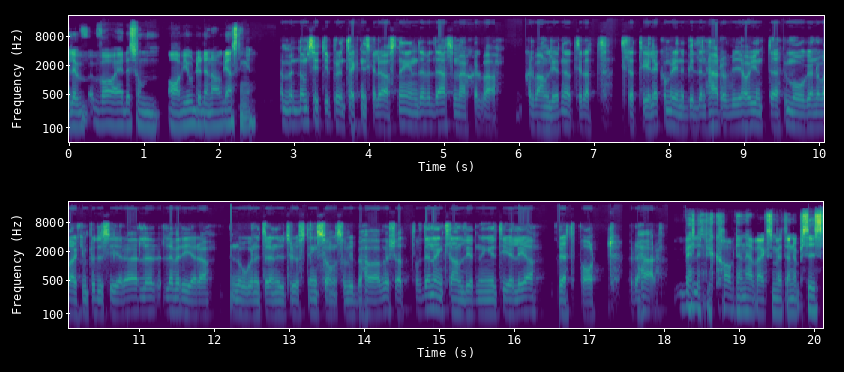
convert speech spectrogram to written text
eller vad är det som avgjorde den avgränsningen? Ja, men de sitter ju på den tekniska lösningen. Det är väl det som är själva, själva anledningen till att, till att Telia kommer in i bilden här. Och vi har ju inte förmågan att varken producera eller leverera någon av den utrustning som, som vi behöver. Så att av den enkla anledningen är Telia rätt part för det här. Väldigt mycket av den här verksamheten är precis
